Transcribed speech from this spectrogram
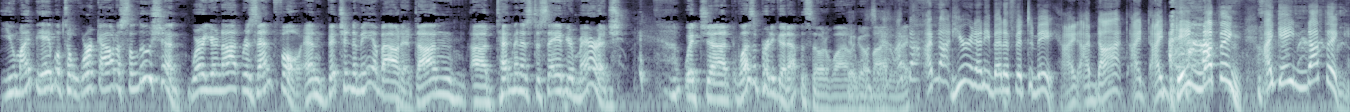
you might be able to work out a solution where you're not resentful and bitching to me about it on uh, 10 Minutes to Save Your Marriage, which uh, was a pretty good episode a while ago, by the way. I'm not, I'm not hearing any benefit to me. I, I'm not. I, I gain nothing. I gain nothing.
